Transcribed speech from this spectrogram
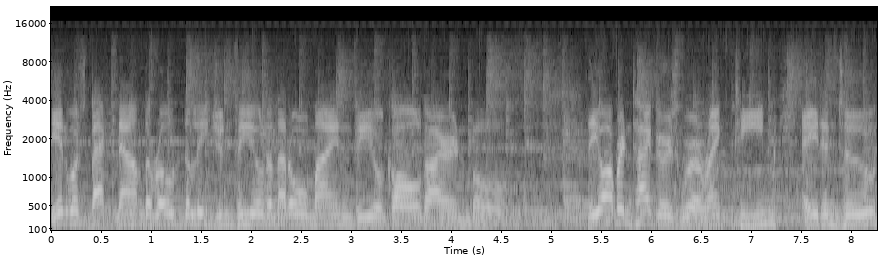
it was back down the road to Legion Field and that old minefield called Iron Bowl. The Auburn Tigers were a ranked team, 8 and 2,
